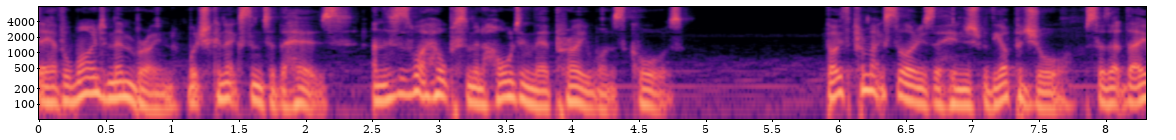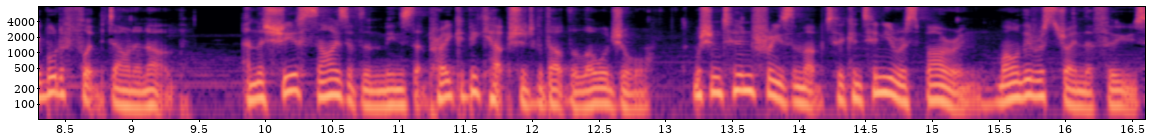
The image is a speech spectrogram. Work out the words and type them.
they have a wide membrane which connects them to the head, and this is what helps them in holding their prey once caught. Both premaxillaries are hinged with the upper jaw so that they're able to flip down and up, and the sheer size of them means that prey can be captured without the lower jaw, which in turn frees them up to continue respiring while they restrain their food.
